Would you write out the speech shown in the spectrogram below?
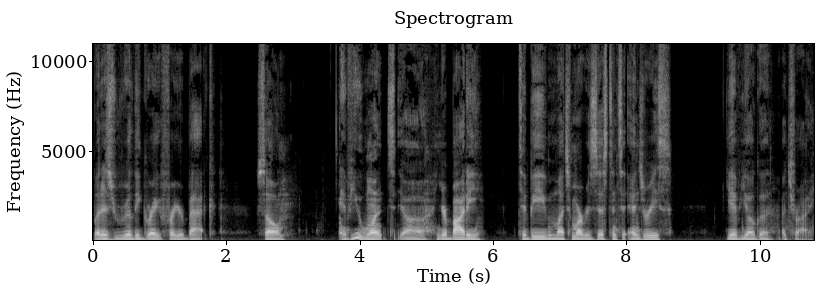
but it's really great for your back. So if you want uh, your body to be much more resistant to injuries, give yoga a try.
